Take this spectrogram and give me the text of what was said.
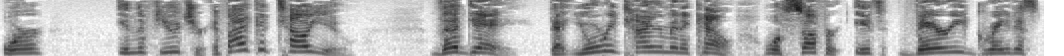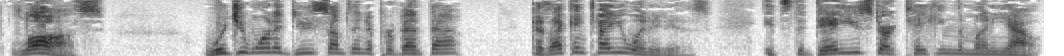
or in the future. If I could tell you the day that your retirement account will suffer its very greatest loss, would you want to do something to prevent that? Because I can tell you when it is. It's the day you start taking the money out.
